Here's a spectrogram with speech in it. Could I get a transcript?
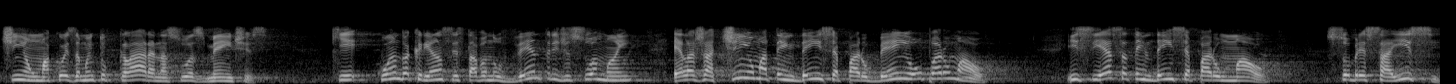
tinham uma coisa muito clara nas suas mentes, que quando a criança estava no ventre de sua mãe, ela já tinha uma tendência para o bem ou para o mal. E se essa tendência para o mal sobressaísse,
